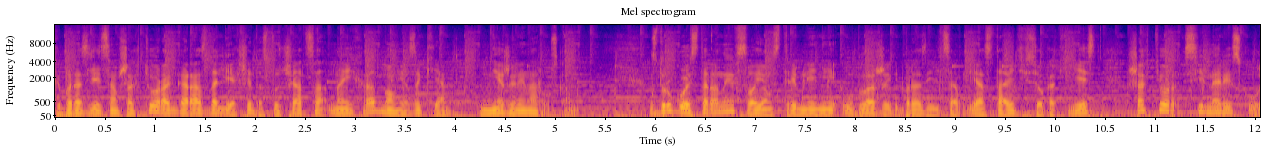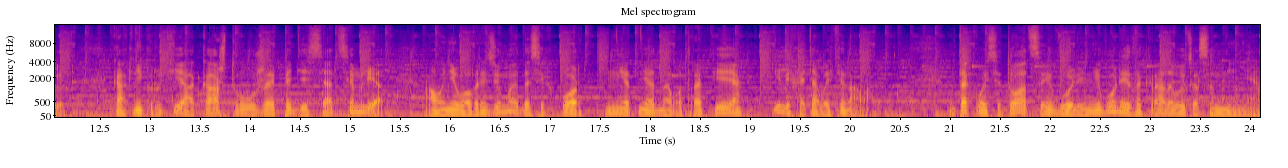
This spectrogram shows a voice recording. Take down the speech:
К бразильцам Шахтера гораздо легче достучаться на их родном языке, нежели на русском. С другой стороны, в своем стремлении ублажить бразильцев и оставить все как есть, Шахтер сильно рискует. Как ни крути, а Каштру уже 57 лет, а у него в резюме до сих пор нет ни одного трофея или хотя бы финала. В такой ситуации волей-неволей закрадываются сомнения,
